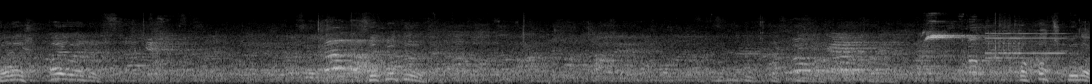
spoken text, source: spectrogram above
Kardeş, ay kardeş. Sepeti. Bak bak çıkıyorlar.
